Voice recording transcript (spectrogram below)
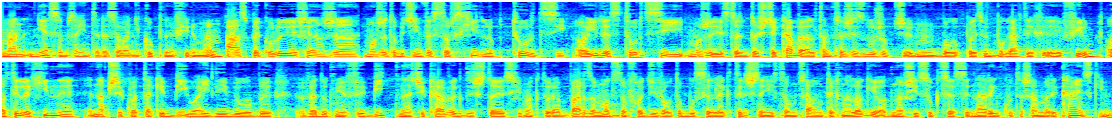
MAN, nie są zainteresowani kupnem firmą, a spekuluje się, że może to być inwestor z Chin lub Turcji. O ile z Turcji, może jest to dość ciekawe, ale tam też jest dużo powiedzmy bogatych e, firm, o tyle Chiny, na przykład takie BYD byłoby według mnie wybitne, ciekawe, gdyż to jest firma, która bardzo mocno wchodzi w autobusy elektryczne i w tą całą technologię odnosi sukcesy na rynku też amerykańskim,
